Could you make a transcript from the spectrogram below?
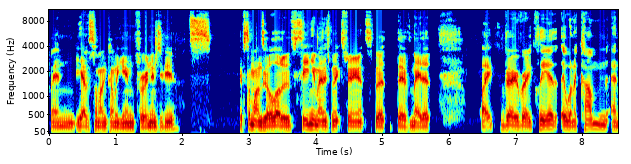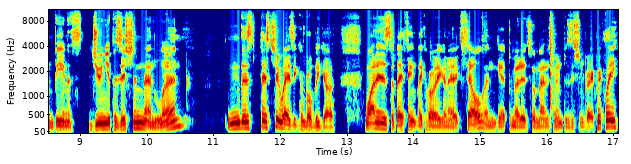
when you have someone coming in for an interview. It's, if someone's got a lot of senior management experience, but they've made it like very very clear that they want to come and be in a junior position and learn mm, there's there's two ways it can probably go one is that they think they're probably going to excel and get promoted to a management position very quickly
